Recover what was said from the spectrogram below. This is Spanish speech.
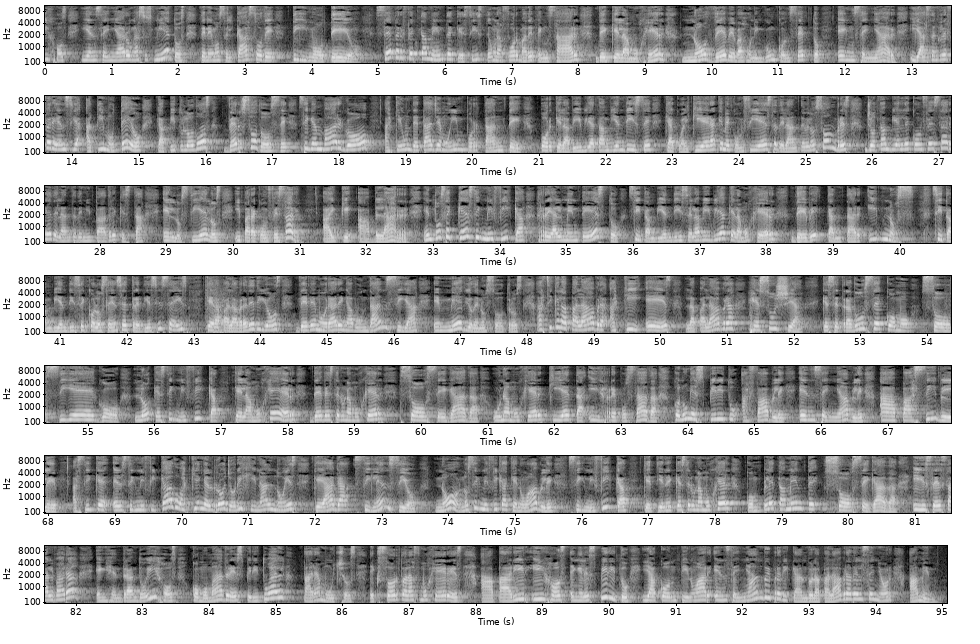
y enseñaron a sus nietos. Tenemos el caso de Timoteo. Sé perfectamente que existe una forma de pensar de que la mujer no debe bajo ningún concepto enseñar y hacen referencia a Timoteo capítulo 2 verso 12. Sin embargo, aquí un detalle muy importante porque la Biblia también dice que a cualquiera que me confiese delante de los hombres, yo también le confesaré delante de mi Padre que está en los cielos y para confesar hay que hablar. Entonces, ¿qué significa realmente esto? Si también dice la Biblia que la mujer debe cantar himnos. Si también dice en Colosenses 3:16 que la palabra de Dios debe morar en abundancia en medio de nosotros. Así que la palabra aquí es la palabra Jesusia, que se traduce como sosiego, lo que significa que la mujer debe ser una mujer sosegada, una mujer quieta y reposada, con un espíritu afable, enseñable, apacible. Así que el significado aquí en el rollo original no es que haga silencio, no, no significa que no hable, significa que tiene que ser una mujer completamente sosegada y se salvará engendrando hijos como madre espiritual para muchos. Exhorto a las mujeres a parir hijos en el Espíritu y a continuar enseñando y predicando la palabra del Señor. Amén.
